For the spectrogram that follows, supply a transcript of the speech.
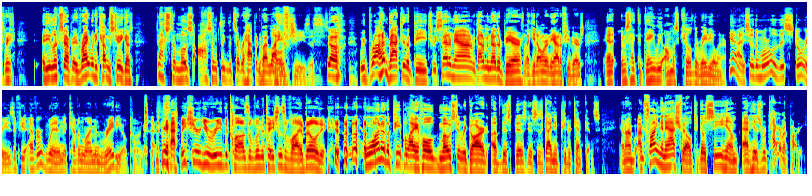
and he looks up, and right when he comes to, he goes, "That's the most awesome thing that's ever happened to my oh, life. Oh. Jesus. So we brought him back to the beach. We set him down. We got him another beer, like he'd already had a few beers. And it was like the day we almost killed the radio winner. Yeah, so the moral of this story is if you ever win a Kevin Lyman radio contest, Yeah. make sure you read the clause of limitations of liability. one of the people I hold most in regard of this business is a guy named Peter Tempkins. And I'm, I'm flying to Nashville to go see him at his retirement party.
